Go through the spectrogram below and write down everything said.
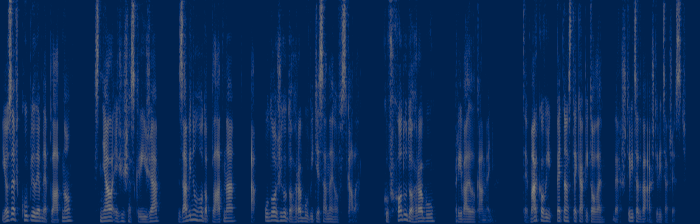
Jozef kúpil jemné plátno, sňal Ježiša z kríža, zavinul ho do plátna a uložil do hrobu vytesaného v skale. Ku vchodu do hrobu privalil kameň. To je v Markovi 15. kapitole, verš 42 až 46.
